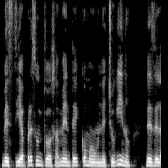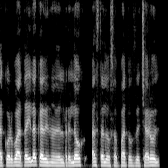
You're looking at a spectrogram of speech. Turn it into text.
Vestía presuntuosamente como un lechuguino, desde la corbata y la cadena del reloj hasta los zapatos de charol,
